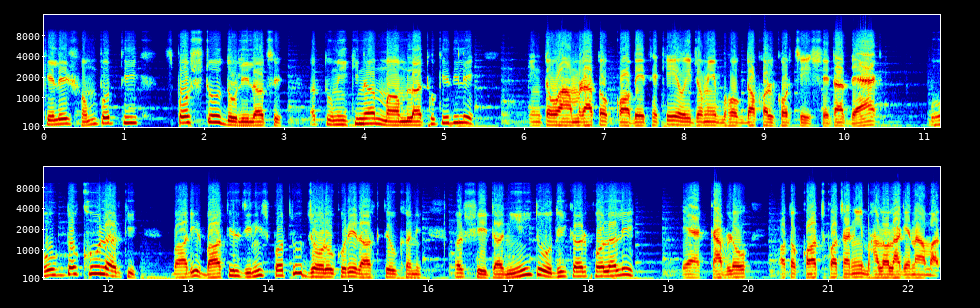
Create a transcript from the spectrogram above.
কেলে সম্পত্তি স্পষ্ট দলিল আছে আর তুমি কিনা মামলা ঠুকে দিলে? কিন্তু আমরা তো কবে থেকে ওই জমি ভোগ দখল করছি সেটা দেখ। ভোগ দখল আর কি? বাড়ির বাতিল জিনিসপত্র জড়ো করে রাখতে ওখানে। আর সেটা নিয়েই তো অধিকার ফলালে। দেখ কাবলো অত কচকচানি ভালো লাগে না আমার।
